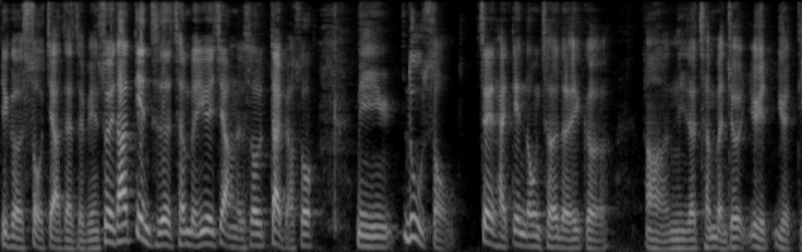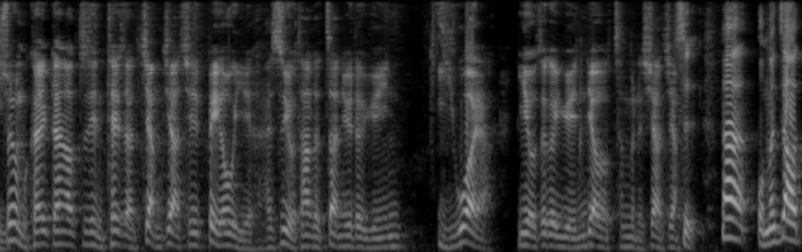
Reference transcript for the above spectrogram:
一个售价在这边，所以它电池的成本越降的时候，代表说你入手这台电动车的一个啊，你的成本就越越低。所以我们可以看到，之前 Tesla 降价，其实背后也还是有它的战略的原因以外啊，也有这个原料成本的下降。是，那我们知道。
